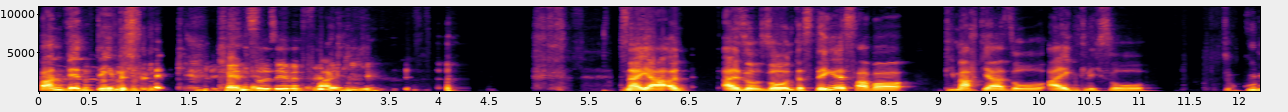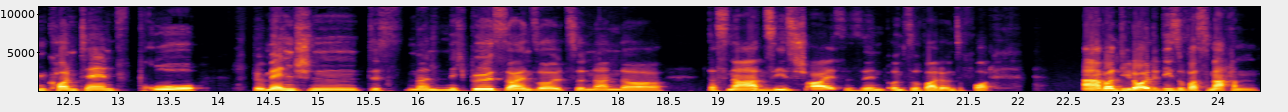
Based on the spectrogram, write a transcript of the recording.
Wann wird David Fleck? Cancel David Filecki. Naja, und also so, und das Ding ist aber, die macht ja so eigentlich so, so guten Content pro für Menschen, dass man nicht böse sein soll zueinander, dass Nazis scheiße sind und so weiter und so fort. Aber die Leute, die sowas machen,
